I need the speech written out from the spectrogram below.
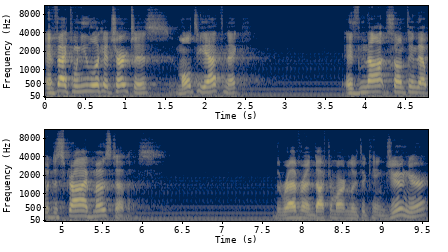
In fact, when you look at churches, multi ethnic is not something that would describe most of us. The Reverend Dr. Martin Luther King Jr.,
